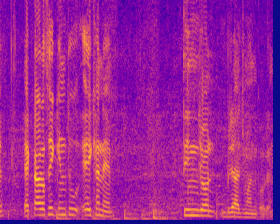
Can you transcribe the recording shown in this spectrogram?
হচ্ছে একটা রথেই কিন্তু এইখানে তিনজন বিরাজমান করেন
